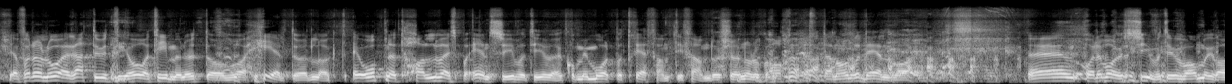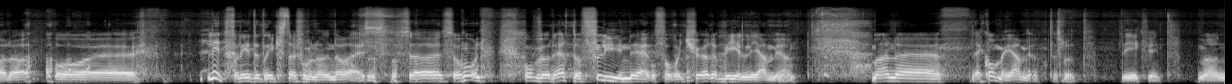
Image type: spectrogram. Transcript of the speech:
Ja, for da lå jeg rett ut i over ti minutter og var helt ødelagt. Jeg åpnet halvveis på 1,27, kom i mål på 3,55. Da skjønner dere hardt den andre delen var. Uh, og det var jo 27 varmegrader og uh, litt for lite drikkestasjoner underveis. Så, så hun, hun, vurderte å fly ned for å kjøre bilen hjem igjen. Men jeg kom meg hjem igjen til slutt. Det gikk fint. Men,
